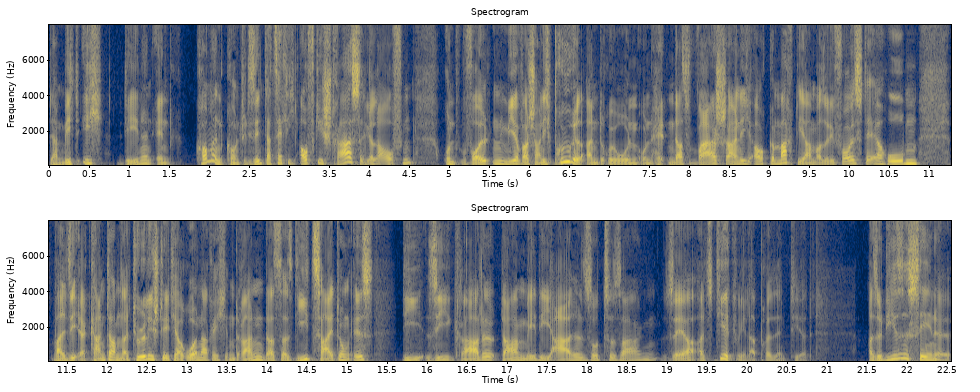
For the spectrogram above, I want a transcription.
damit ich denen entkomme kommen konnte. Die sind tatsächlich auf die Straße gelaufen und wollten mir wahrscheinlich Prügel androhen und hätten das wahrscheinlich auch gemacht. Die haben also die Fäuste erhoben, weil sie erkannt haben, natürlich steht ja Ruhrnachrichten dran, dass das die Zeitung ist, die sie gerade da medial sozusagen sehr als Tierquäler präsentiert. Also diese Szene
